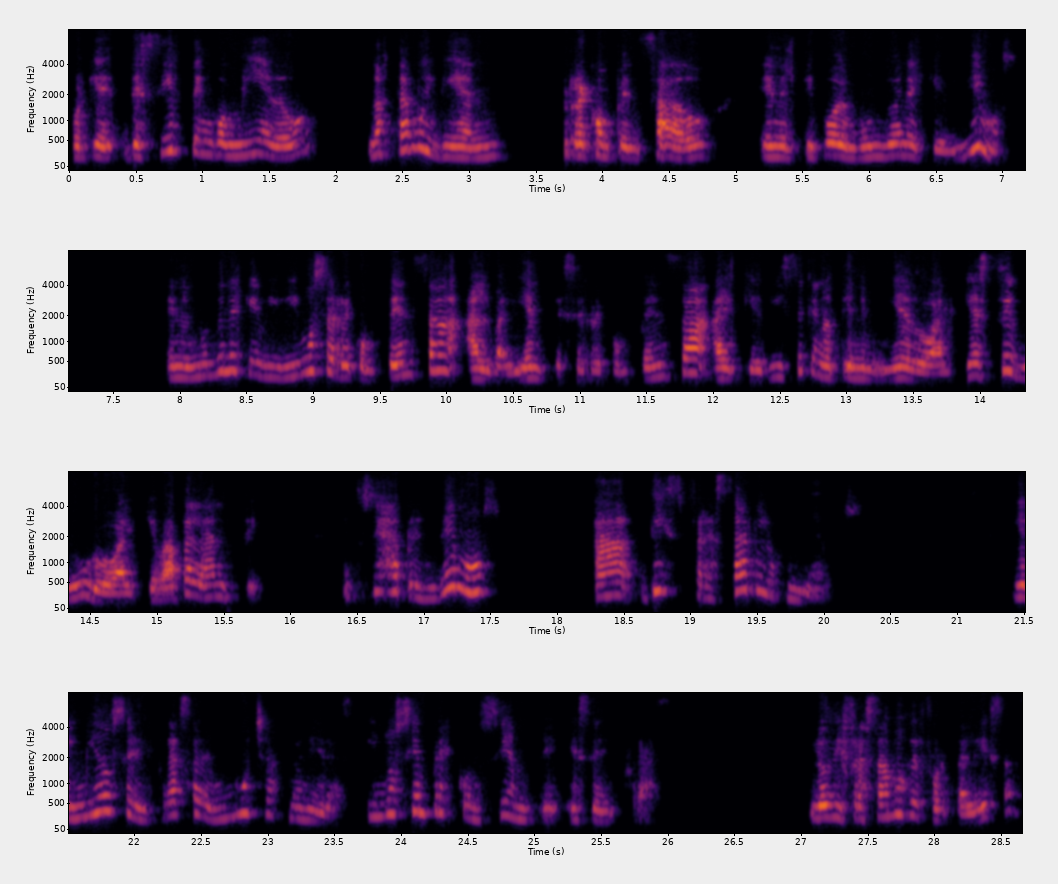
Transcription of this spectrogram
porque decir tengo miedo no está muy bien recompensado en el tipo de mundo en el que vivimos en el mundo en el que vivimos se recompensa al valiente, se recompensa al que dice que no tiene miedo, al que es seguro, al que va para adelante. Entonces aprendemos a disfrazar los miedos. Y el miedo se disfraza de muchas maneras y no siempre es consciente ese disfraz. Lo disfrazamos de fortalezas.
